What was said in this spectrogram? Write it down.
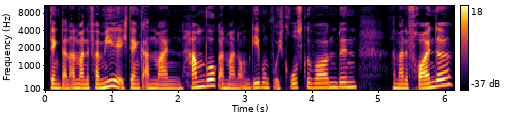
Ich denke dann an meine Familie, ich denke an meinen Hamburg, an meine Umgebung, wo ich groß geworden bin an meine Freunde,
